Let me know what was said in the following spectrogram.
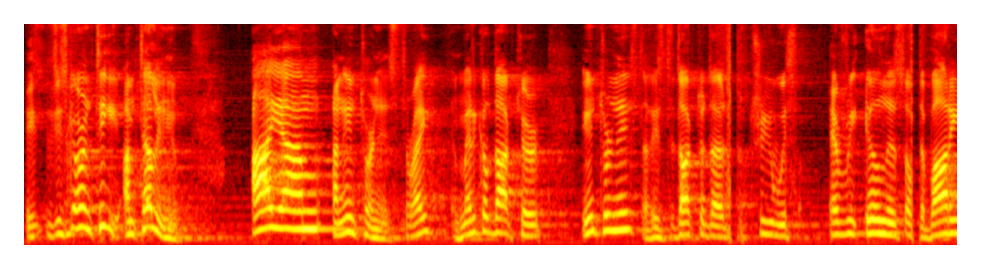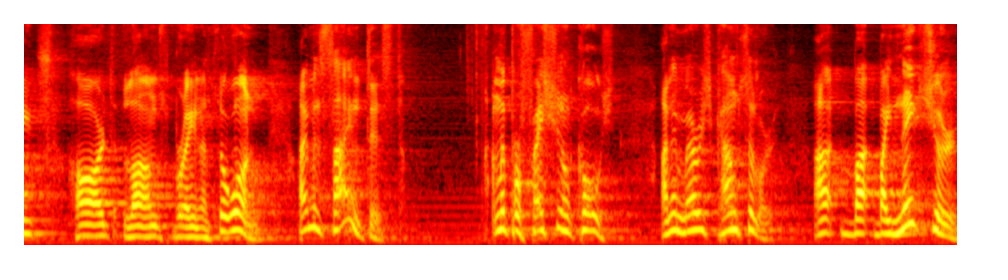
It's guarantee. I'm telling you. I am an internist, right? A medical doctor, internist, that is the doctor that treats with every illness of the body, heart, lungs, brain, and so on. I'm a scientist. I'm a professional coach. I'm a marriage counselor. Uh, but by nature,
